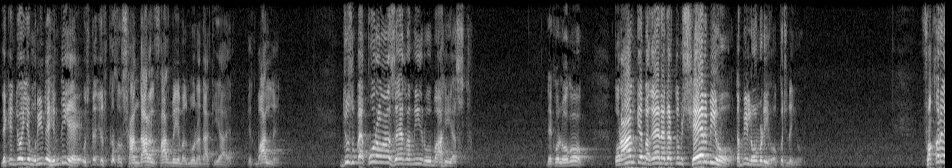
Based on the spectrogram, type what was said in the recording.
لیکن جو یہ مرید ہندی ہے، اس نے جس قصر شاندار الفاظ میں یہ مضمون ادا کیا ہے، اقبال نے۔ جزب قرآن زیغمی روباہی است۔ دیکھو لوگوں قرآن کے بغیر اگر تم شیر بھی ہو، تب بھی لومڑی ہو، کچھ نہیں ہو۔ فقر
